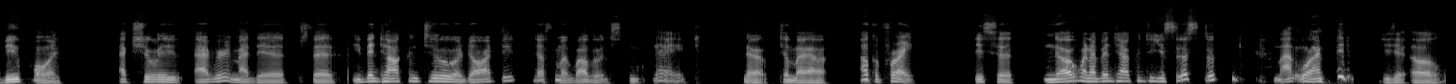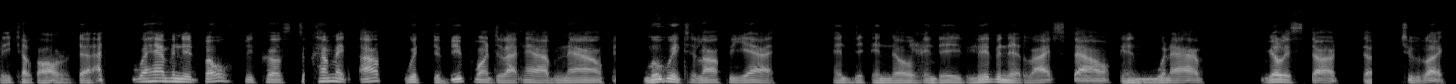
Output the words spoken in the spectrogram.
viewpoint. Actually, I heard my dad said, You've been talking to a Dorothy? That's my brother's name. No, to my Uncle Frank. He said, No, when I've been talking to your sister, my one, she said, "Oh, they took all of that." We're having it both because to coming up with the viewpoint that I have now, moving to Lafayette, and and know, and they living that lifestyle, and when I really start uh, to like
